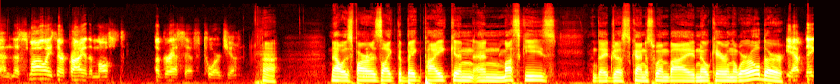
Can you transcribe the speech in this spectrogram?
uh, the smallies are probably the most aggressive towards you. Huh. Now, as far as like the big pike and and muskies, they just kind of swim by, no care in the world, or Yep, they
